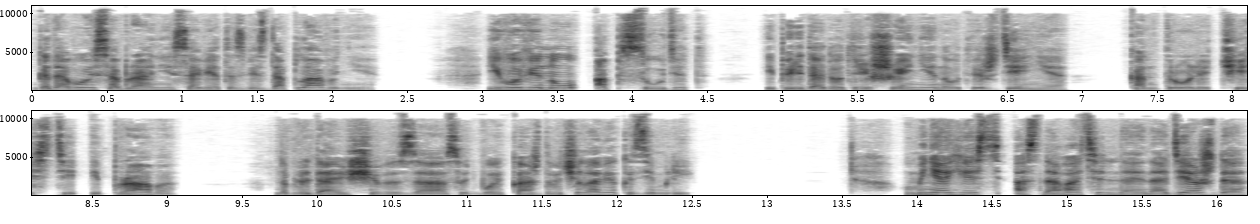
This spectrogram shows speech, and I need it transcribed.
годовое собрание Совета звездоплавания. Его вину обсудят и передадут решение на утверждение контроля чести и права, наблюдающего за судьбой каждого человека Земли. У меня есть основательная надежда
